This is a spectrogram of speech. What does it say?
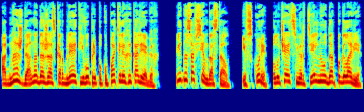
Однажды она даже оскорбляет его при покупателях и коллегах. Видно, совсем достал, и вскоре получает смертельный удар по голове.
